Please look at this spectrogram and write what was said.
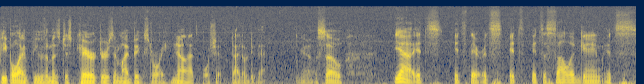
people. I view them as just characters in my big story. No, that's bullshit. I don't do that. You know, so yeah, it's it's there. It's it's it's a solid game. It's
